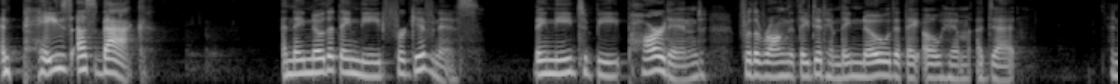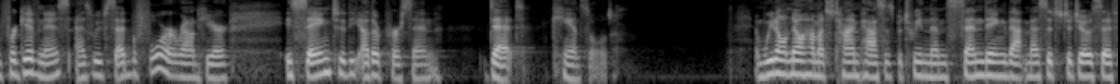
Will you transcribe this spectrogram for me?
and pays us back? And they know that they need forgiveness. They need to be pardoned for the wrong that they did him. They know that they owe him a debt. And forgiveness, as we've said before around here, is saying to the other person, debt canceled. And we don't know how much time passes between them sending that message to Joseph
